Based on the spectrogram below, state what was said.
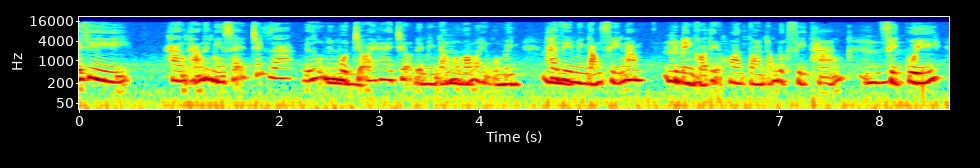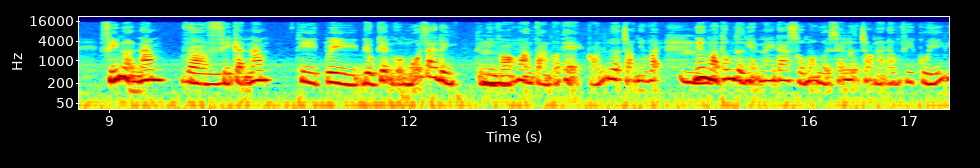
thế thì hàng tháng thì mình sẽ trích ra ví dụ như Ừ. một triệu hay hai triệu để mình đóng vào Ừ. gói bảo hiểm của mình thay Ừ. vì mình đóng phí năm thì Ừ. mình có thể hoàn toàn đóng được phí tháng Ừ. phí quý phí nửa năm và Ừ. phí cả năm thì tùy điều kiện của mỗi gia đình thì mình Ừ. có hoàn toàn có thể có lựa chọn như vậy Ừ. nhưng mà thông thường hiện nay đa số mọi người sẽ lựa chọn là đóng phí quý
